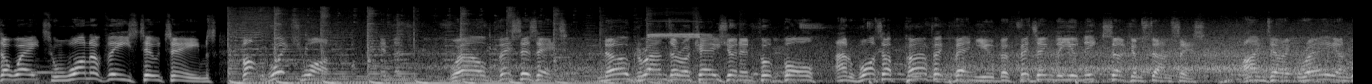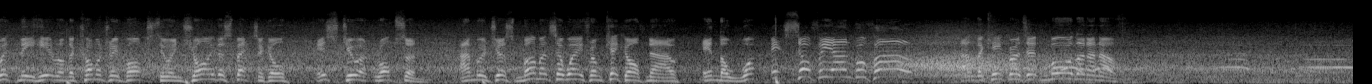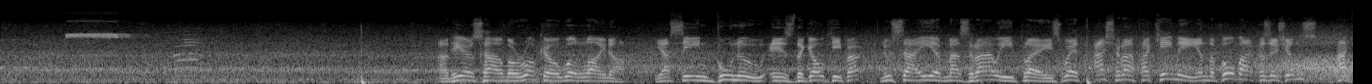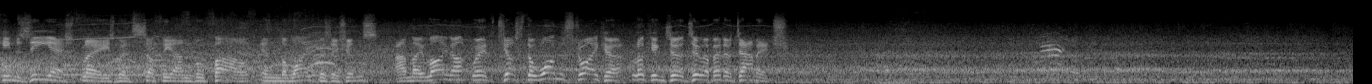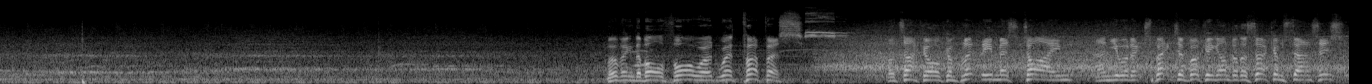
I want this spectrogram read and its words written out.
awaits one of these two teams, but which one? Well, this is it. No grander occasion in football, and what a perfect venue befitting the unique circumstances. I'm Derek Rae, and with me here on the commentary box to enjoy the spectacle is Stuart Robson. And we're just moments away from kick-off now in the... It's Sofiane Boufal! And the keeper did more than enough. And here's how Morocco will line up. Yassine Bounou is the goalkeeper. Noussair Mazraoui plays with Achraf Hakimi in the fullback positions. Hakim Ziyech plays with Sofiane Boufal in the wide positions. And they line up with just the one striker looking to do a bit of damage. Moving the ball forward with purpose. The tackle completely mistimed, and you would expect a booking under the circumstances.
